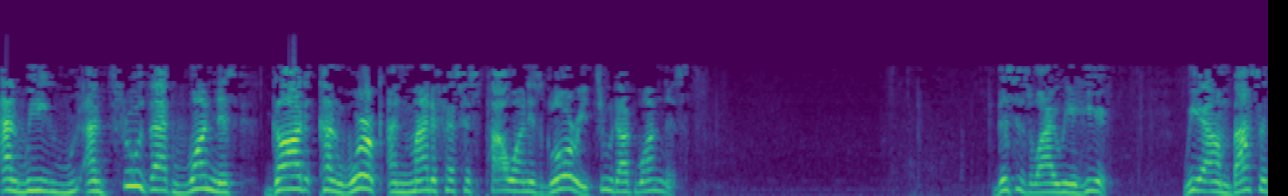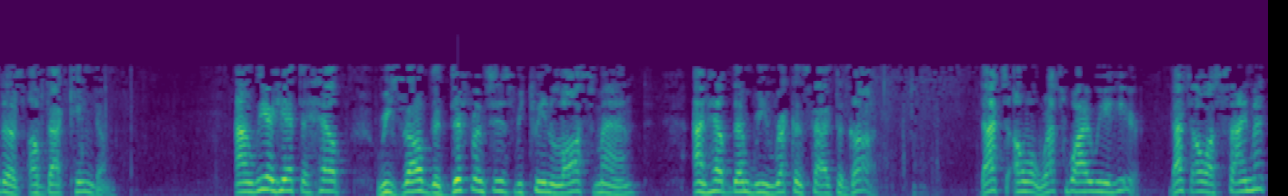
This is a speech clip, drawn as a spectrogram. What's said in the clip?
And we, and through that oneness, God can work and manifest His power and His glory through that oneness. This is why we're here. We are ambassadors of that kingdom. And we are here to help resolve the differences between lost man and help them be reconciled to God. That's our, that's why we're here. That's our assignment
